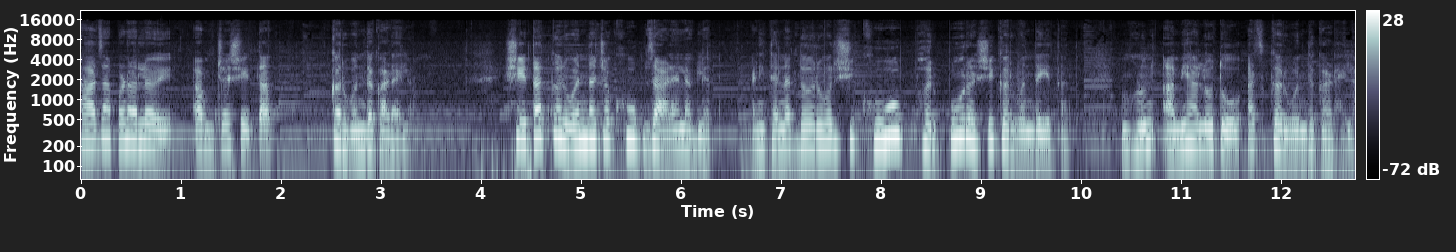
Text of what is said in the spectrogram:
आज आपण आलो आहे आमच्या शेतात करवंद काढायला. शेतात करवंदाच्या खूप जाळ्या लागल्यात आणि त्यांना दरवर्षी खूप भरपूर अशी करवंद येतात. म्हणून आम्ही आलो होतो आज करवंद काढायला.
